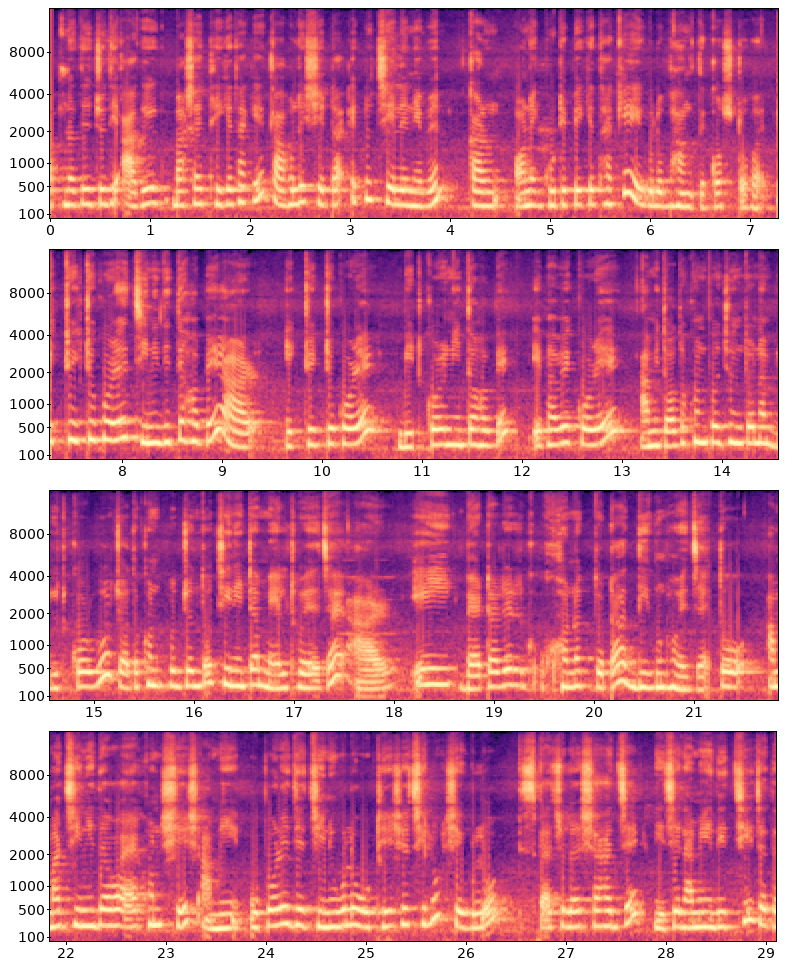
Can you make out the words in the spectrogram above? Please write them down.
আপনাদের যদি আগে বাসায় থেকে থাকে, তাহলে সেটা একটু চেলে নেবেন। কারণ অনেক গুটি পেকে থাকে, এগুলো ভাঙতে কষ্ট হয়। একটু একটু করে চিনি দিতে হবে, আর একটু একটু করে বিট করে নিতে হবে। এভাবে করে আমি ততক্ষণ পর্যন্ত না বিট করব, যতক্ষণ পর্যন্ত চিনিটা মেল্ট হয়ে যায় আর এই ব্যাটারের ঘনত্বটা দ্বিগুণ হয়ে যায়। তো আমার চিনি দেওয়া এখন শেষ। আমি উপরে যে চিনিগুলো উঠে এসেছিল সেগুলো স্প্যাচুলার সাহায্যে নিচে নামিয়ে দিচ্ছি যাতে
